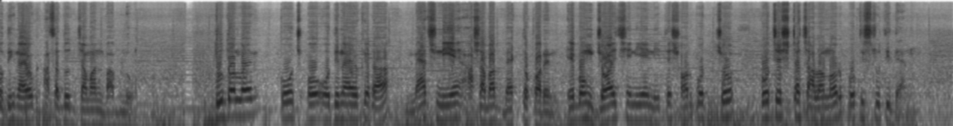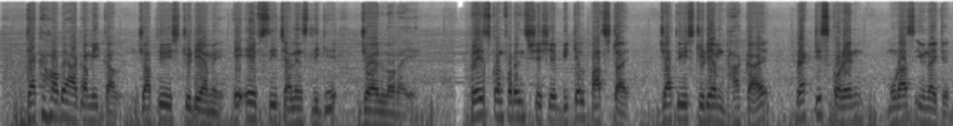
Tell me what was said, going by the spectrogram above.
অধিনায়ক আসাদুজ্জামান বাবলু। দু দলের কোচ ও অধিনায়কেরা ম্যাচ নিয়ে আশাবাদ ব্যক্ত করেন এবং জয় ছিনিয়ে নিতে সর্বোচ্চ প্রচেষ্টা চালানোর প্রতিশ্রুতি দেন। দেখা হবে আগামীকাল জাতীয় স্টেডিয়ামে এএফসি চ্যালেঞ্জ লিগে জয়ের লড়াইয়ে। প্রেস কনফারেন্স শেষে বিকেল পাঁচটায় জাতীয় স্টেডিয়াম ঢাকায় প্র্যাকটিস করেন মুরাস ইউনাইটেড।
